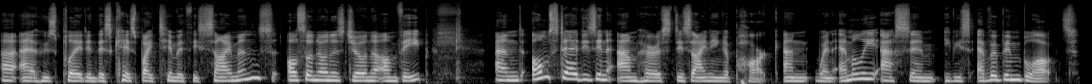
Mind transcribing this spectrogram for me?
uh, uh, who's played in this case by Timothy Simons, also known as Jonah on Veep. And Olmsted is in Amherst designing a park. And when Emily asks him if he's ever been blocked,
